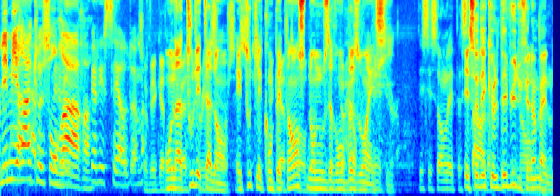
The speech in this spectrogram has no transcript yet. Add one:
Les miracles sont rares. On a tous les talents et toutes les compétences dont nous avons besoin ici. Et ce n'est que le début du phénomène.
